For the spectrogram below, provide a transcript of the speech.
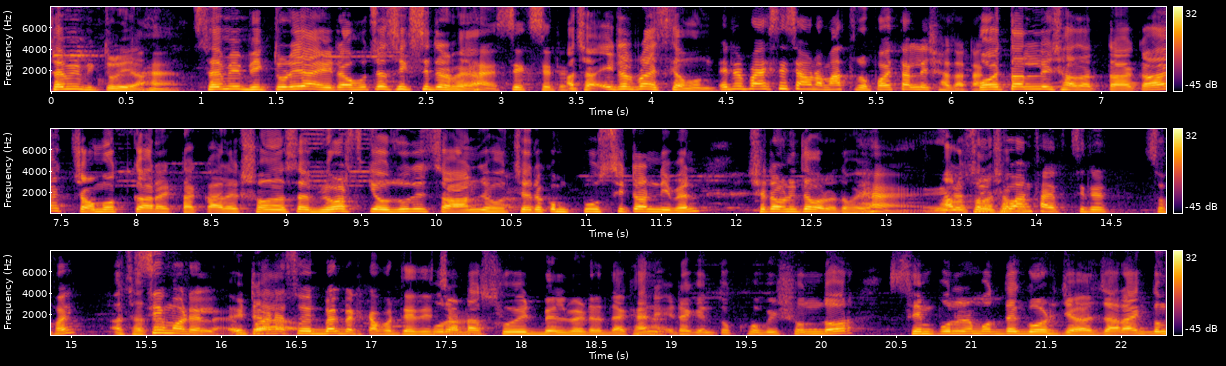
সেমি ভিক্টোরিয়া হ্যাঁ। সেমি ভিক্টোরিয়া এটা হচ্ছে সিক্স সিটের ভাইয়া। হ্যাঁ সিক্স সিটে আচ্ছা এটার প্রাইস কেমন? এটার প্রাইস নিচ্ছি আমরা মাত্র পঁয়তাল্লিশ হাজার টাকা পঁয়তাল্লিশ হাজার টাকায়। চমৎকার একটা কালেকশন আছে। ভিউয়ার্স কেউ যদি চান যে হচ্ছে এরকম টু সিটার নেবেন সেটাও নিতে পারবে তো ভাই হ্যাঁ আলোচনা ওয়ান ফাইভ সিটের সোফাই আচ্ছা, সি আচ্ছা। মডেল এটা- সুইট ভেলভেট কাপড় দিয়ে দিচ্ছি পুরাটা। সুইট বেলভেটের দেখেন এটা কিন্তু খুবই সুন্দর সিম্পলের মধ্যে গর্জিয়াস যারা একদম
